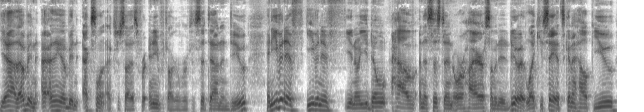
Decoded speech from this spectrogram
Yeah, that would be. An, I think that would be an excellent exercise for any photographer to sit down and do. And even if, even if you know you don't have an assistant or hire somebody to do it, like you say, it's going to help you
